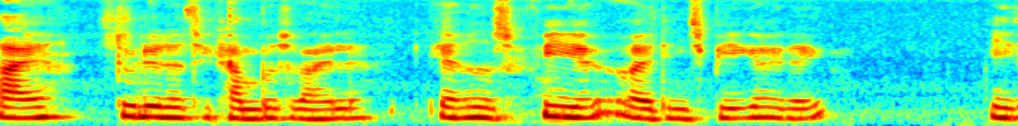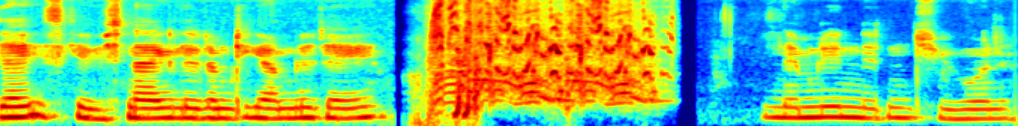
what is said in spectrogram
Hej, du lytter til Campus Vejle. Jeg hedder Sofie og er din speaker i dag. I dag skal vi snakke lidt om de gamle dage. Nemlig 1920'erne.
